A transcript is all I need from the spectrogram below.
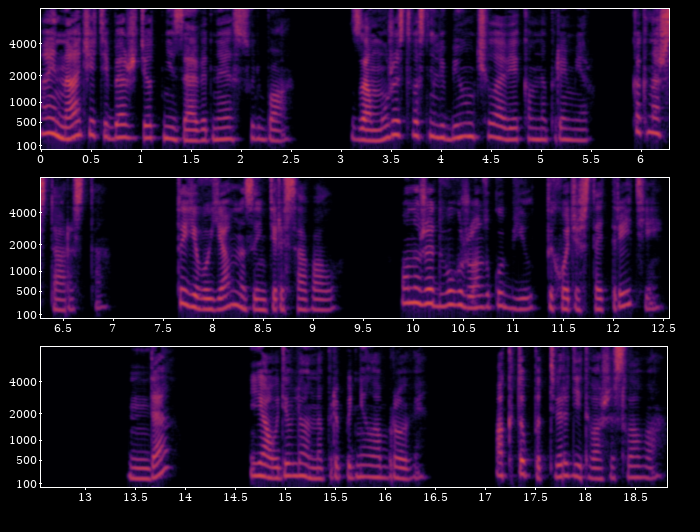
А иначе тебя ждет незавидная судьба. Замужество с нелюбимым человеком, например, как наш староста. Ты его явно заинтересовал. Он уже двух жен сгубил. Ты хочешь стать третьей? Да? Я удивленно приподняла брови. А кто подтвердит ваши слова?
